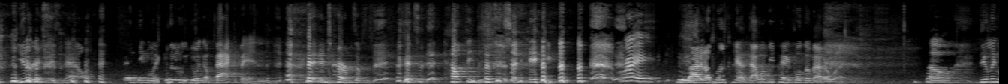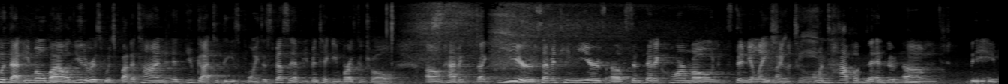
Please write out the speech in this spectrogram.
uterus is now bending, like literally doing a back bend in terms of its healthy positioning. right. Got it. I'm like, yeah, that would be painful no matter what. So dealing with that immobile uterus, which by the time it, you got to these points, especially after you've been taking birth control, um, having like years, 17 years of synthetic hormone stimulation 19. on top of the mm-hmm. um, the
